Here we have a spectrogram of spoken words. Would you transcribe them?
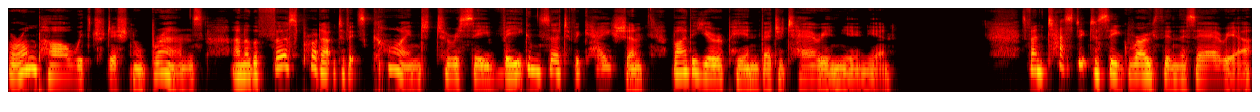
are on par with traditional brands and are the first product of its kind to receive vegan certification by the European Vegetarian Union. It's fantastic to see growth in this area.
